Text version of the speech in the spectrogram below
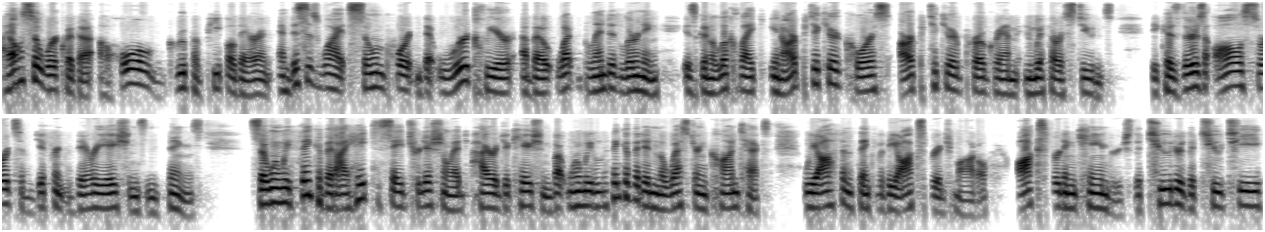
I also work with a, a whole group of people there, and, and this is why it's so important that we're clear about what blended learning is going to look like in our particular course, our particular program, and with our students because there's all sorts of different variations and things. So when we think of it, I hate to say traditional ed higher education, but when we think of it in the Western context, we often think of the Oxbridge model, Oxford and Cambridge, the tutor, the tutee,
